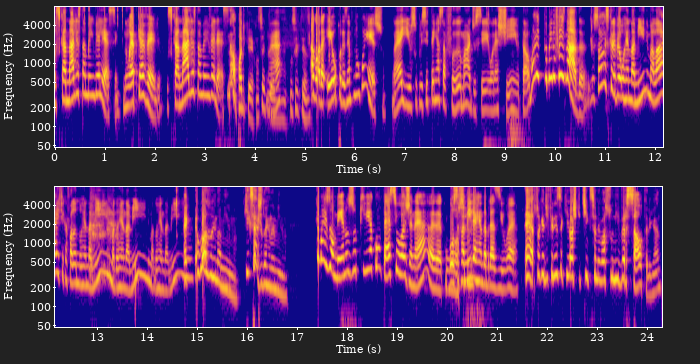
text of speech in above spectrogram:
os canalhas também envelhecem. Não é porque é velho. Os canalhas também envelhecem. Não, pode crer, com certeza. Né? né? Com certeza. Agora, eu, por exemplo, não conheço, né? E o Suplicy tem essa fama ah, de ser honestinho e tal, mas também não fez nada. Ele só escreveu o renda mínima lá e fica falando do renda mínima, do renda mínima, do renda mínima. É, eu gosto do renda mínima. O que, que você acha do renda mínima? Mais ou menos o que acontece hoje, né? É, Com Bolsa auxílio. Família, Renda Brasil, é. É, só que a diferença é que eu acho que tinha que ser um negócio universal, tá ligado?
